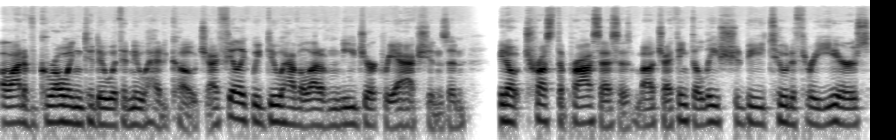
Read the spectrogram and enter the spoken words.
a lot of growing to do with a new head coach. I feel like we do have a lot of knee jerk reactions and we don't trust the process as much. I think the leash should be two to three years.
